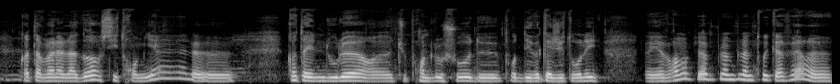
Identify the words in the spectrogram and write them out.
Mm. Quand t'as mal à la gorge, citron miel. Euh, quand t'as une douleur, tu prends de l'eau chaude pour dégager ton nez. Il y a vraiment plein, plein, plein de trucs à faire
